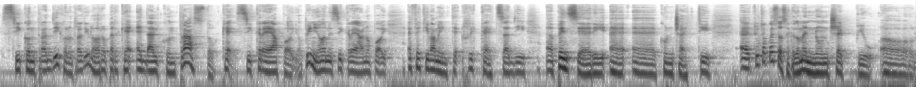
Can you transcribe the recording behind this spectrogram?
si contraddicono tra di loro perché è dal contrasto che si crea poi opinione, si creano poi effettivamente ricchezza di eh, pensieri e eh, concetti. Eh, tutto questo secondo me non c'è più. Uh,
